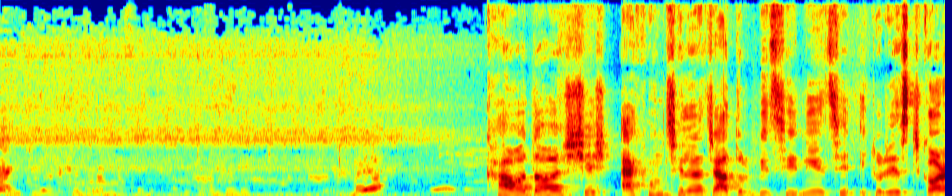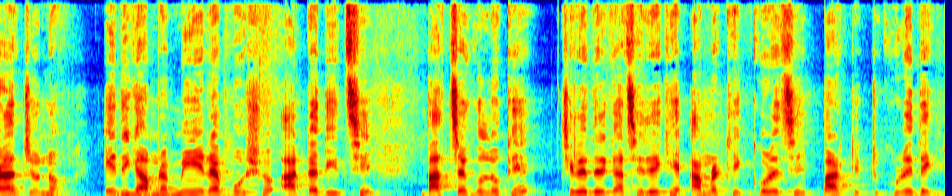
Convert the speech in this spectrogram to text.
লাঞ্চ খাওয়া দাওয়া শেষ এখন ছেলেরা চাদর বিছিয়ে নিয়েছে একটু রেস্ট করার জন্য। এদিকে আমরা মেয়েরা বসে আড্ডা দিচ্ছি। বাচ্চাগুলোকে ছেলেদের কাছে রেখে আমরা ঠিক করেছি পার্কটা একটু ঘুরে দেখব।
